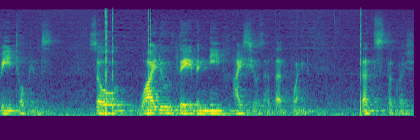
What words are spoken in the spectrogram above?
free tokens? So why do they even need ICOs at that point? That's the question.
